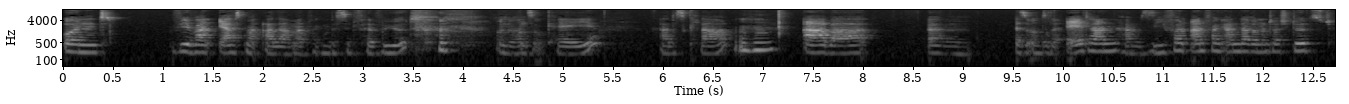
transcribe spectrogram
Und wir waren erstmal alle am Anfang ein bisschen verwirrt und waren so, okay, alles klar. Mhm. Aber ähm, also unsere Eltern haben sie von Anfang an darin unterstützt.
